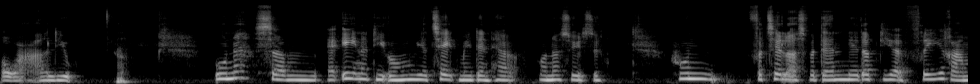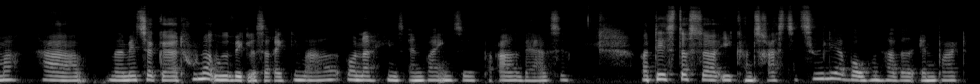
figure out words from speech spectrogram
over eget liv. Ja. Una, som er en af de unge, vi har talt med i den her undersøgelse, hun fortæller os, hvordan netop de her frie rammer har været med til at gøre, at hun har udviklet sig rigtig meget under hendes anbringelse på eget værelse. Og det står så i kontrast til tidligere, hvor hun har været anbragt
